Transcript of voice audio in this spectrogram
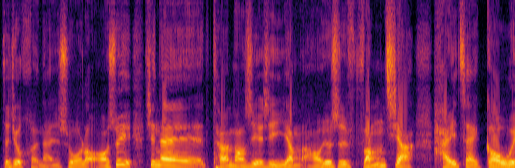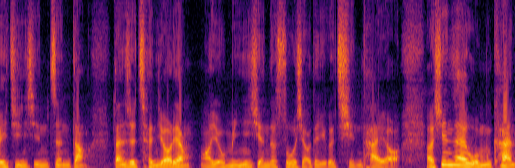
这就很难说了哦。所以现在台湾房市也是一样了哈，就是房价还在高位进行震荡，但是成交量啊有明显的缩小的一个形态哦。啊，现在我们看，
